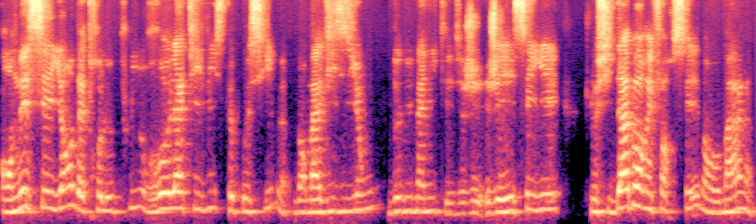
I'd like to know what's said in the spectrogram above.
en essayant d'être le plus relativiste possible dans ma vision de l'humanité. J'ai essayé, je me suis d'abord efforcé dans Omal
